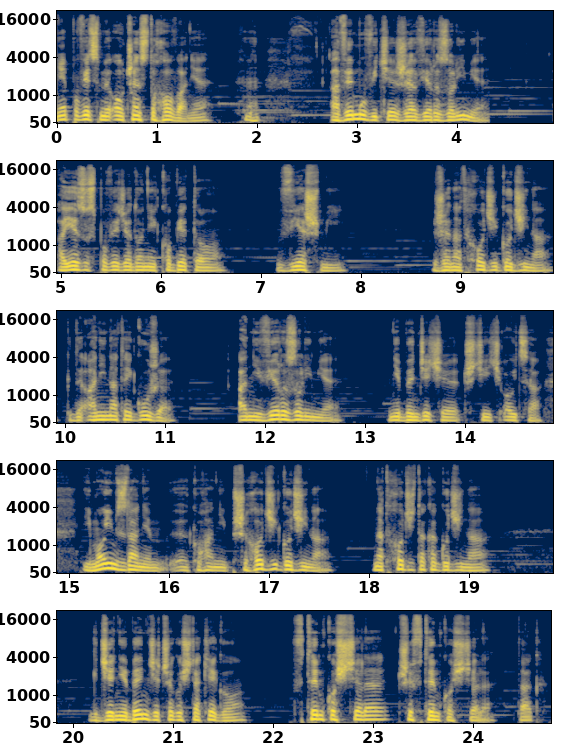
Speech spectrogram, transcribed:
nie powiedzmy o Częstochowa, nie? A wy mówicie, że w Jerozolimie. A Jezus powiedział do niej: Kobieto, wierz mi, że nadchodzi godzina, gdy ani na tej górze, ani w Jerozolimie nie będziecie czcić Ojca. I moim zdaniem, e, kochani, przychodzi godzina, nadchodzi taka godzina, gdzie nie będzie czegoś takiego w tym kościele czy w tym kościele, tak?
